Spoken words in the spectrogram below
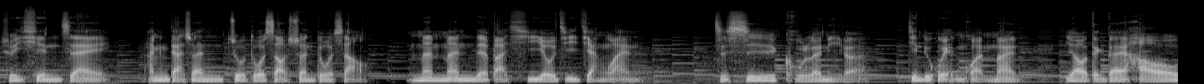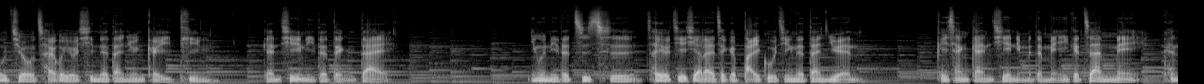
所以现在阿明打算做多少算多少，慢慢的把《西游记》讲完。只是苦了你了，进度会很缓慢，要等待好久才会有新的单元可以听。感谢你的等待，因为你的支持，才有接下来这个白骨精的单元。非常感谢你们的每一个赞美、肯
